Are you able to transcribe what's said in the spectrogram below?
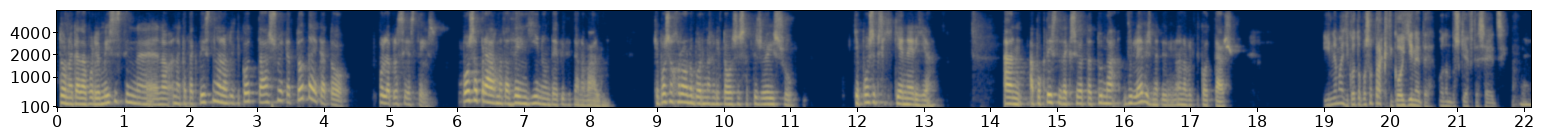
το να καταπολεμήσεις, την, ε, να, να κατακτήσεις την αναβλητικότητά σου 100% πολλαπλασιαστής πόσα πράγματα δεν γίνονται επειδή τα αναβάλουμε; Και πόσο χρόνο μπορεί να γλιτώσεις από τη ζωή σου; Και πόση ψυχική ενέργεια; Αν αποκτήσεις τη δεξιότητα του να δουλεύεις με την αναβλητικότητά σου. Είναι μαγικό το πόσο πρακτικό γίνεται όταν το σκέφτεσαι έτσι. Ναι.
